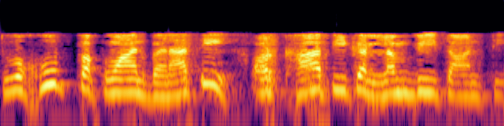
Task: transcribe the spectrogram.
तो वो खूब पकवान बनाती और खा पी कर लंबी तानती।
